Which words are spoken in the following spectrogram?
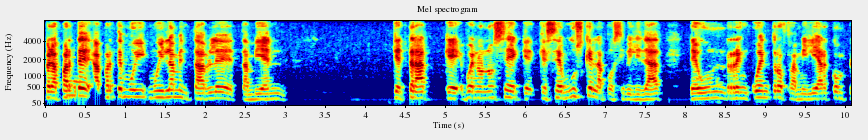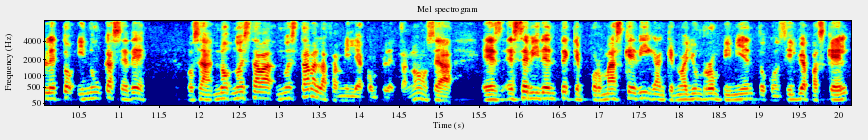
Pero, aparte, aparte muy, muy lamentable también que que, bueno, no sé, que, que, se busque la posibilidad de un reencuentro familiar completo y nunca se dé. O sea, no, no estaba, no estaba la familia completa, ¿no? O sea, es, es evidente que por más que digan que no hay un rompimiento con Silvia Pasquel,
